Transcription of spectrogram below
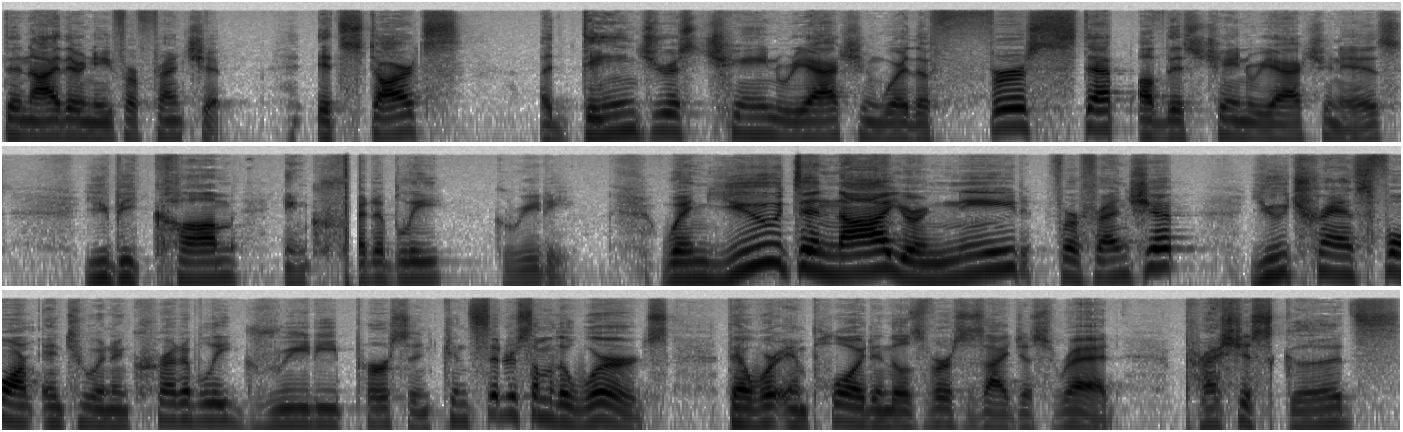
deny their need for friendship it starts a dangerous chain reaction where the first step of this chain reaction is you become incredibly greedy. When you deny your need for friendship, you transform into an incredibly greedy person. Consider some of the words that were employed in those verses I just read. Precious goods,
